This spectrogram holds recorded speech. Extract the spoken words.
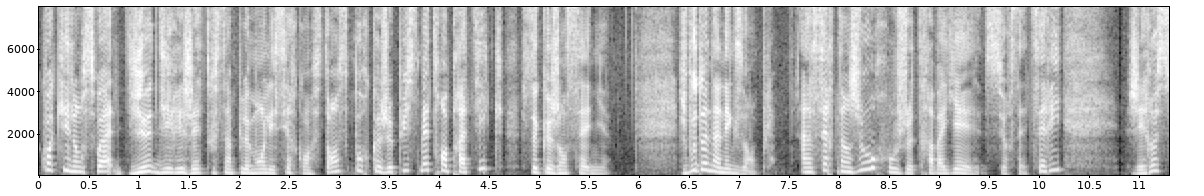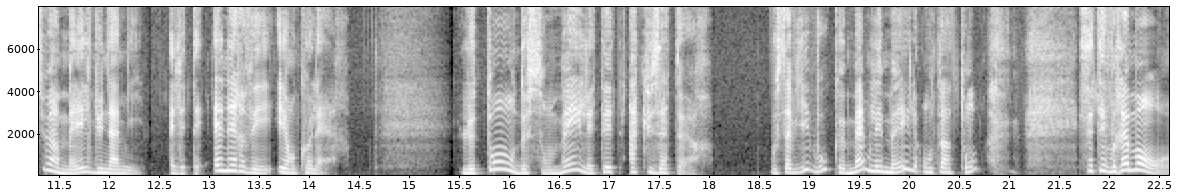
Quoi qu'il en soit, Dieu dirigeait tout simplement les circonstances pour que je puisse mettre en pratique ce que j'enseigne. Je vous donne un exemple. Un certain jour où je travaillais sur cette série, j'ai reçu un mail d'une amie. Elle était énervée et en colère. Le ton de son mail était accusateur. Vous saviez, vous, que même les mails ont un ton? C'était vraiment,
